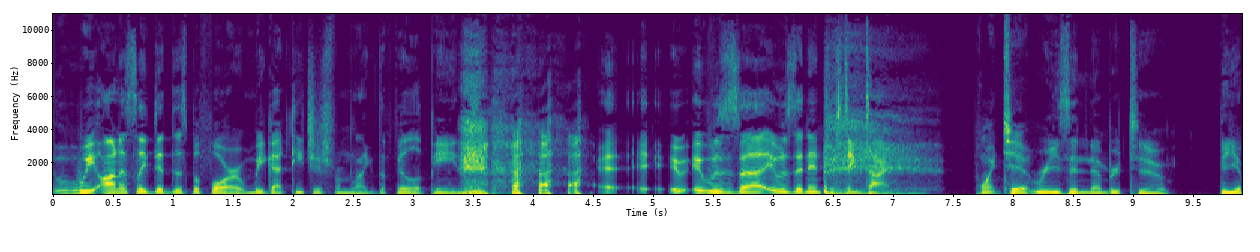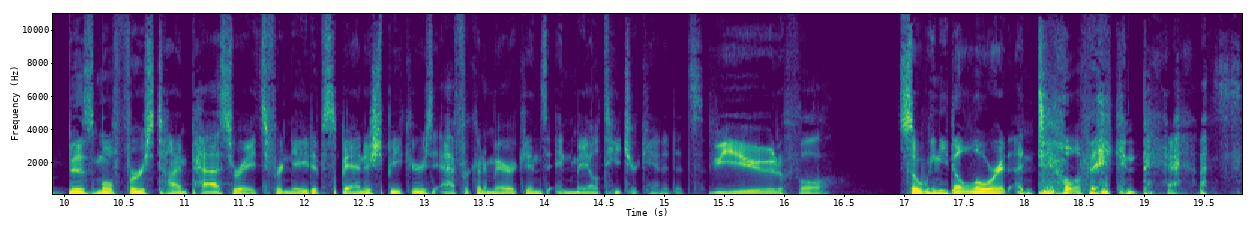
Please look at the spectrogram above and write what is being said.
we honestly did this before. We got teachers from like the Philippines. it, it, it was uh, it was an interesting time. point two. Reason number two: the abysmal first-time pass rates for native Spanish speakers, African Americans, and male teacher candidates. Beautiful. So we need to lower it until they can pass.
